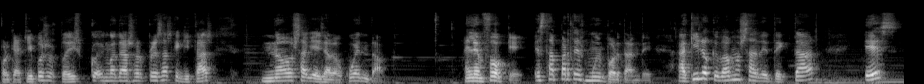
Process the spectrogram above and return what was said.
porque aquí pues os podéis encontrar sorpresas que quizás no os habíais dado cuenta. El enfoque. Esta parte es muy importante. Aquí lo que vamos a detectar es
